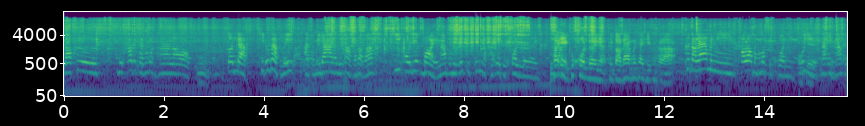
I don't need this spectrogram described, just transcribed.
แล้วคือมุกเข้าไป cast ทั้งหมด5รอบอืมจนแบบคิดว่าแบบเฮ้ยอาจจะไม่ได้แล้วหรือเปล่าเพราะแบบว่าที่เขาเรียกบ่อยมากเพราะมุกได้ fitting กับพระเอกทุกคนเลยพระเอกทุกคนเลยเนี่ย คือตอนแรกไม่ใช่พีชพัชระ คือตอนแรกมันมีเข้ารอบมาทั้งหมด10คนโอเค ผู้หญิงนางเอก5ค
